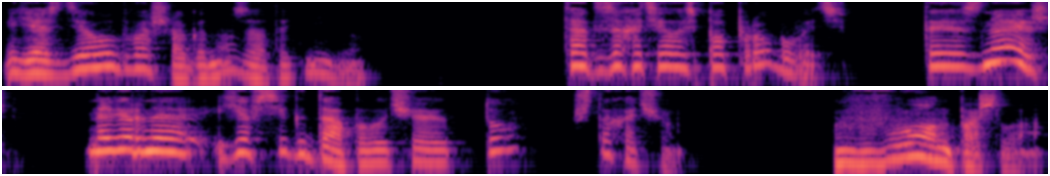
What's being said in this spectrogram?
и я сделал два шага назад от нее. «Так захотелось попробовать. Ты знаешь, наверное, я всегда получаю то, что хочу». «Вон пошла!»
